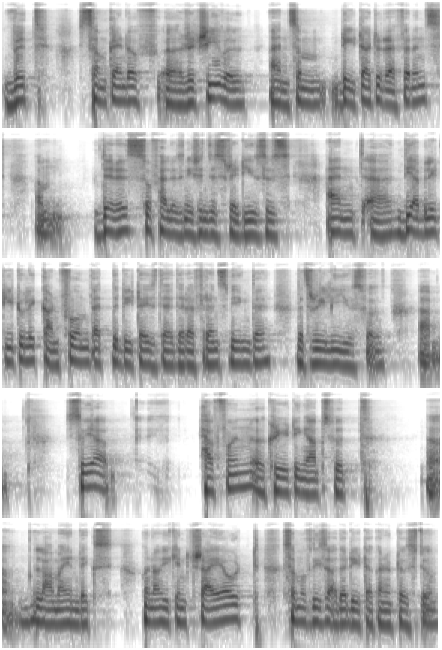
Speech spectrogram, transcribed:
with some kind of uh, retrieval and some data to reference, um, the risk of hallucination just reduces and uh, the ability to like confirm that the data is there the reference being there that's really useful um, so yeah have fun uh, creating apps with uh, Llama Index. But now you can try out some of these other data connectors too.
